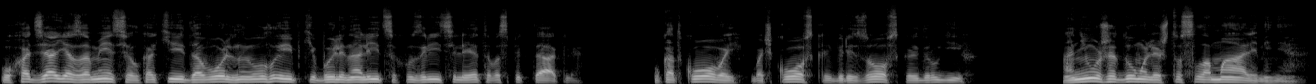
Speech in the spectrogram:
Уходя, я заметил, какие довольные улыбки были на лицах у зрителей этого спектакля. У Катковой, Бочковской, Березовской и других. Они уже думали, что сломали меня,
